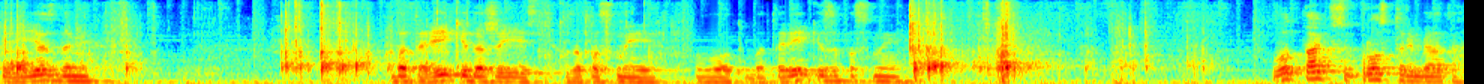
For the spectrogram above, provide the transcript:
переездами батарейки даже есть запасные. Вот, батарейки запасные. Вот так все просто, ребята.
